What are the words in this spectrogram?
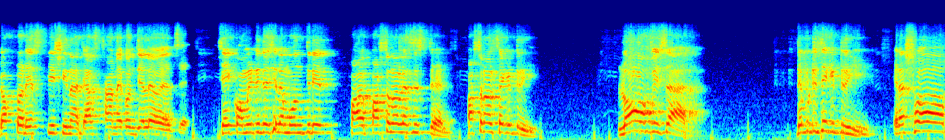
ডক্টর এস পি সিনহা, যার স্থান এখন জেলে হয়েছে। সেই কমিটিতে ছিল মন্ত্রীর personal assistant personal secretary law officer deputy secretary এরা সব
